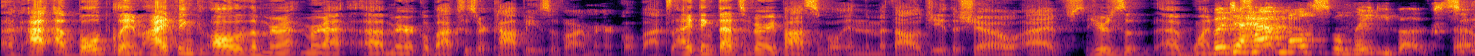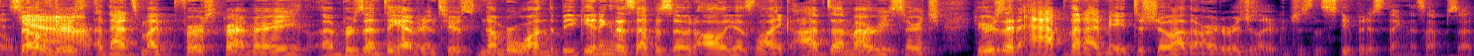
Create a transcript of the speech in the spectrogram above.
A, a- a bold claim. I think all of the mir- mir- uh, miracle boxes are copies of our miracle box. I think that's very possible in the mythology of the show. I've here's uh, one. But to have evidence. multiple ladybugs, So, though. so Yeah. here's that's my first primary uh, presenting evidence. Here's number one. The beginning of this episode, Alya's like, "I've done my research. Here's an app that I made to show how the art originated, which is the stupidest thing this episode."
